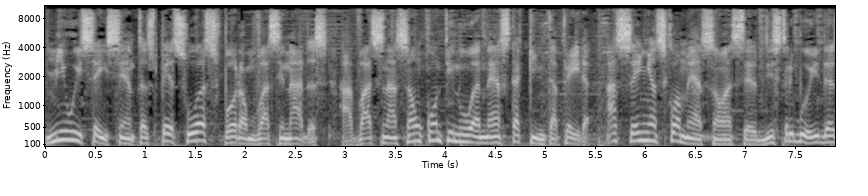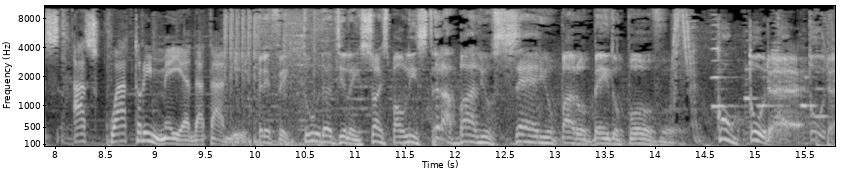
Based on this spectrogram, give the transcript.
1.600 pessoas foram vacinadas. A vacinação continua nesta quinta-feira. As senhas começam a ser distribuídas às quatro e meia da tarde. Prefeitura de de Lençóis Paulista. Trabalho sério para o bem do povo. Cultura. Cultura.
